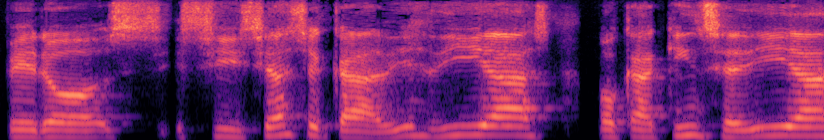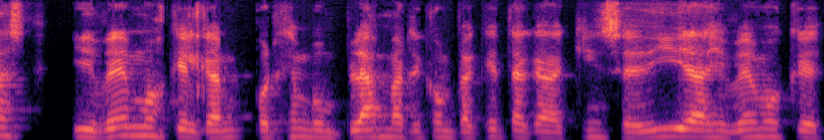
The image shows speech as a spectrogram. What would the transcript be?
pero si, se hace cada 10 días o cada 15 días y vemos que, el, por ejemplo, un plasma rico en plaqueta cada 15 días y vemos que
